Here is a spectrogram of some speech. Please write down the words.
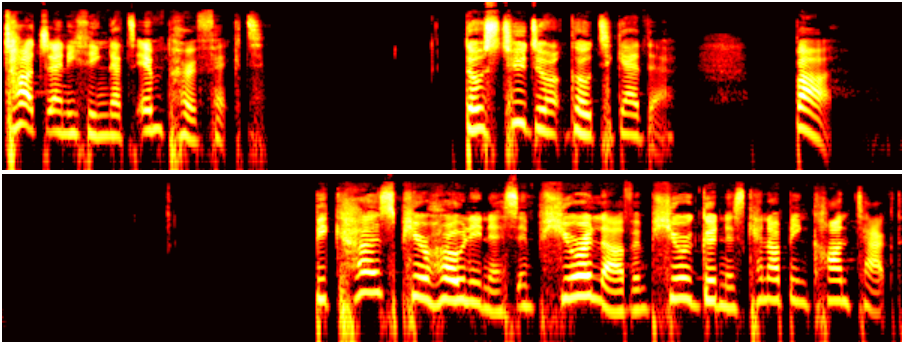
touch anything that's imperfect. Those two don't go together. But because pure holiness and pure love and pure goodness cannot be in contact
